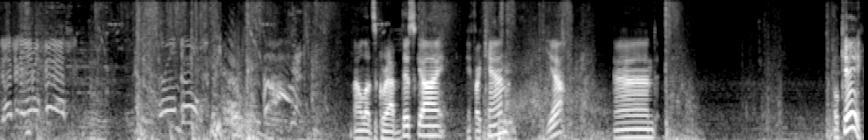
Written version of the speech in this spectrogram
Dodging a little fast. We're all doomed. Now let's grab this guy, if I can. Yeah. And... Okay.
